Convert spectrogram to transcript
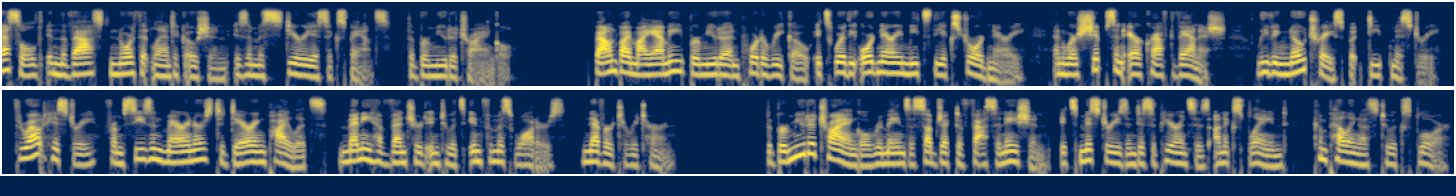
Nestled in the vast North Atlantic Ocean is a mysterious expanse, the Bermuda Triangle. Bound by Miami, Bermuda, and Puerto Rico, it's where the ordinary meets the extraordinary, and where ships and aircraft vanish, leaving no trace but deep mystery. Throughout history, from seasoned mariners to daring pilots, many have ventured into its infamous waters, never to return. The Bermuda Triangle remains a subject of fascination, its mysteries and disappearances unexplained, compelling us to explore.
